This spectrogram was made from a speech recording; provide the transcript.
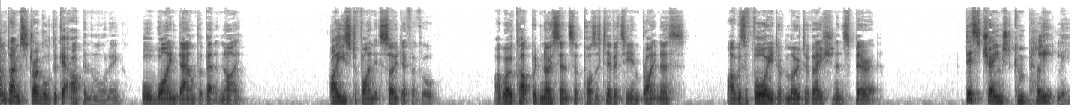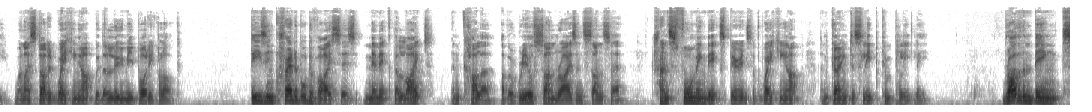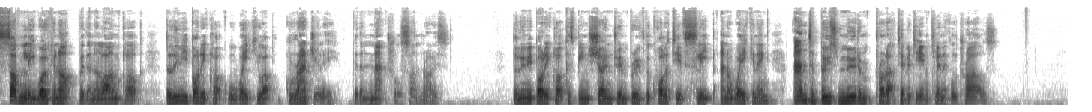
sometimes struggle to get up in the morning or wind down for bed at night? I used to find it so difficult. I woke up with no sense of positivity and brightness. I was void of motivation and spirit. This changed completely when I started waking up with a Lumie Bodyclock. These incredible devices mimic the light and colour of a real sunrise and sunset, transforming the experience of waking up and going to sleep completely. Rather than being suddenly woken up with an alarm clock, the Lumie Bodyclock will wake you up gradually with a natural sunrise. The Lumie Bodyclock has been shown to improve the quality of sleep and awakening and to boost mood and productivity in clinical trials.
